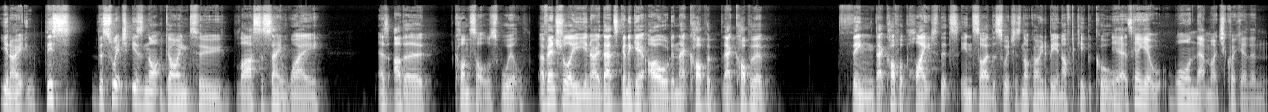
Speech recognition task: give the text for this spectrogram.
you know, this the Switch is not going to last the same way as other consoles will. Eventually, you know, that's going to get old and that copper that copper thing, that copper plate that's inside the Switch is not going to be enough to keep it cool. yeah, it's going to get worn that much quicker than,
